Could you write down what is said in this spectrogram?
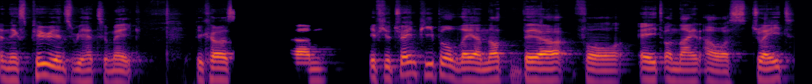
an experience we had to make because um, if you train people, they are not there for eight or nine hours straight,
